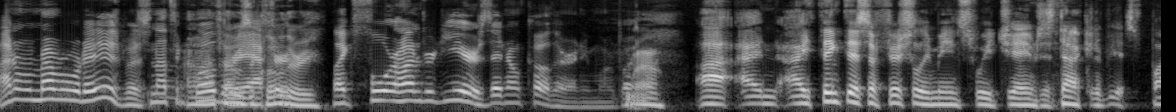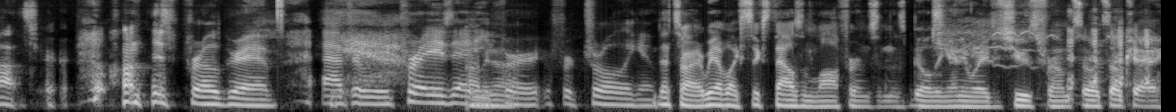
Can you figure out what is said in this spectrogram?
I don't remember what it is, but it's not the Oh, I it clothery. the After clothery. like 400 years, they don't go there anymore. But Wow. Uh, and I think this officially means Sweet James is not going to be a sponsor on this program after we praise Eddie for for trolling him. That's all right. We have like six thousand law firms in this building anyway to choose from, so it's okay.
